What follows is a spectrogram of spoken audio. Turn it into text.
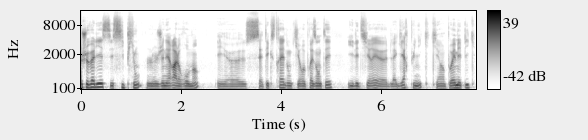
chevalier, c'est Scipion, le général romain. Et euh, cet extrait donc, qui est représenté, il est tiré de la guerre punique, qui est un poème épique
